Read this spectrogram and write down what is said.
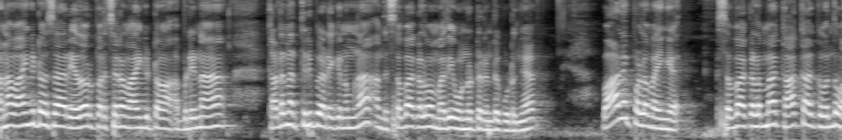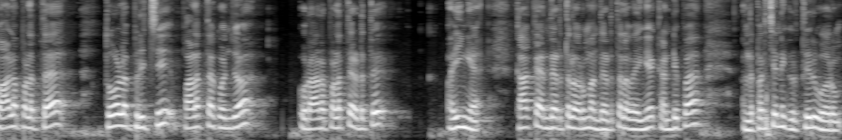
ஆனால் வாங்கிட்டோம் சார் ஏதோ ஒரு பிரச்சனை வாங்கிட்டோம் அப்படின்னா கடனை திருப்பி அடைக்கணும்னா அந்த செவ்வாய்க்கிழமை மதியம் ஒன்று டு ரெண்டு கொடுங்க. வாழைப்பழம் வைங்க. செவ்வாய்க்கிழமை காக்காவுக்கு வந்து வாழைப்பழத்தை தோலை பிரித்து பழத்தை கொஞ்சம் ஒரு அரை பழத்தை எடுத்து வைங்க. காக்கா எந்த இடத்துல வருமோ? அந்த இடத்துல வைங்க. கண்டிப்பாக அந்த பிரச்சனைக்கு ஒரு தீர்வு வரும்.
